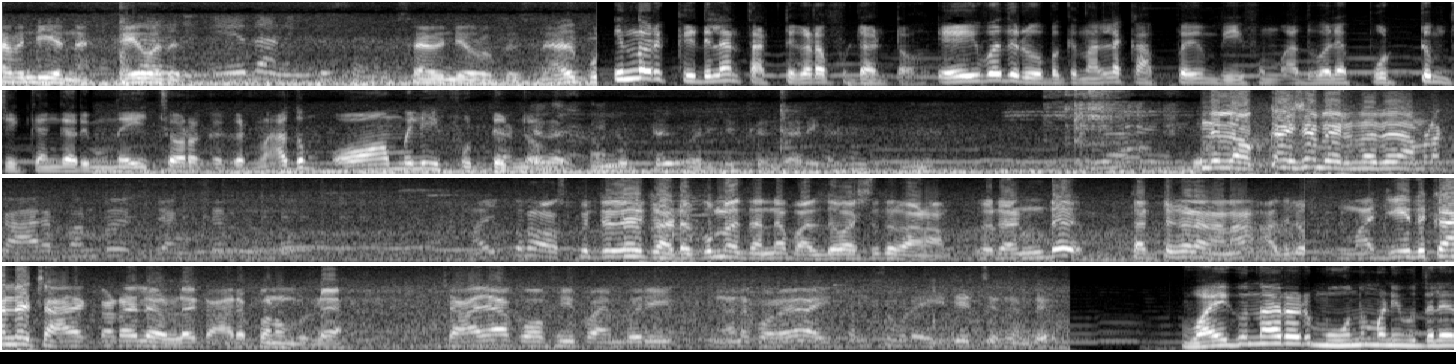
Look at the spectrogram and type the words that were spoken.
തന്നെ. എഴുപത്. ഇന്നൊരു കിടിലൻ തട്ടുകട ഫുഡാണ് കേട്ടോ എഴുപത് രൂപക്ക് നല്ല കപ്പയും ബീഫും അതുപോലെ പുട്ടും ചിക്കൻ കറിയും നെയ്ച്ചോറൊക്കെ കിട്ടണം. അതും ഓമലി ഫുഡ് കേട്ടോ പുട്ട് ഒരു ചിക്കൻ കറി ഇതിന്റെ ലൊക്കേഷൻ വരുന്നത് നമ്മുടെ കാരപ്പറമ്പ് ജംഗ്ഷനിൽ നിന്നും മൈത്ര ഹോസ്പിറ്റലിലേക്ക് അടുക്കുമ്പോൾ തന്നെ വലതുവശത്ത് കാണാം. രണ്ട് തട്ടുകട കാണാം. അതിൽ മജീദ് ഖാന്റെ ചായക്കടയിലുള്ള കാരപ്പറമ്പല്ലേ ചായ കോഫി പഴംപൊരി അങ്ങനെ കുറേ ഐറ്റംസ് ഇവിടെ എഴുതി വെച്ചിട്ടുണ്ട്. വൈകുന്നേരം ഒരു മൂന്ന് മണി മുതലേ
